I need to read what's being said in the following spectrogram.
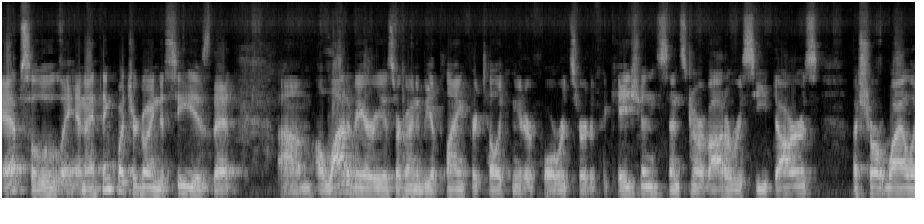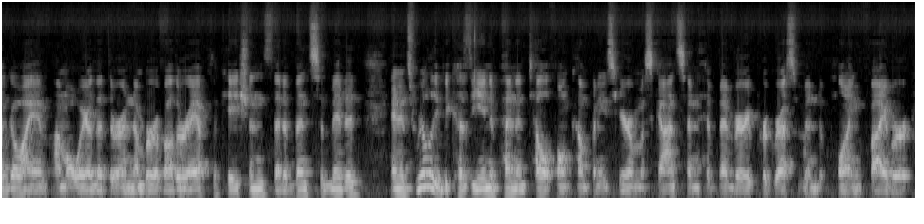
Absolutely. And I think what you're going to see is that um, a lot of areas are going to be applying for telecommuter forward certification. Since Norvado received ours a short while ago, I am, I'm aware that there are a number of other applications that have been submitted. And it's really because the independent telephone companies here in Wisconsin have been very progressive in deploying fiber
